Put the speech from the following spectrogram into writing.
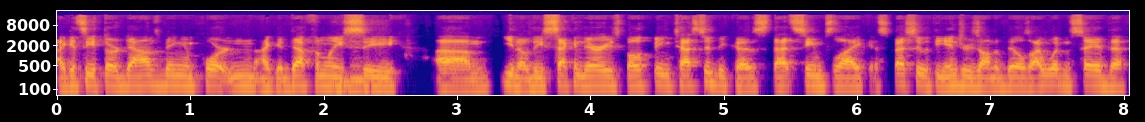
I can see third downs being important. I could definitely mm-hmm. see um, you know these secondaries both being tested because that seems like, especially with the injuries on the Bills, I wouldn't say that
